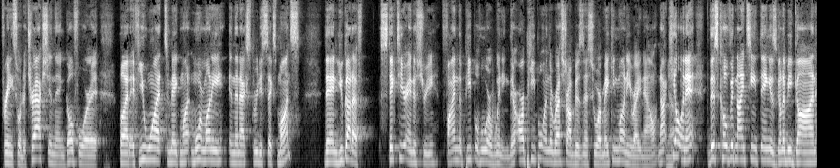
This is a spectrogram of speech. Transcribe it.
for any sort of traction, then go for it. But if you want to make mo- more money in the next three to six months, then you got to stick to your industry, find the people who are winning. There are people in the restaurant business who are making money right now, not killing it. This COVID 19 thing is going to be gone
